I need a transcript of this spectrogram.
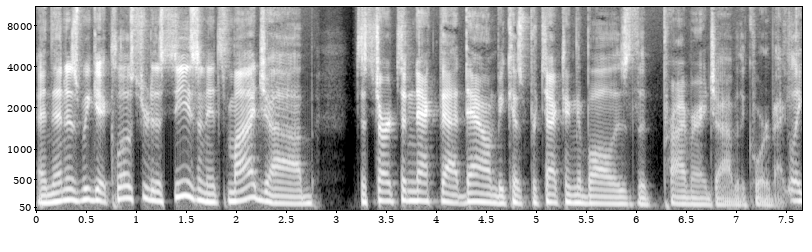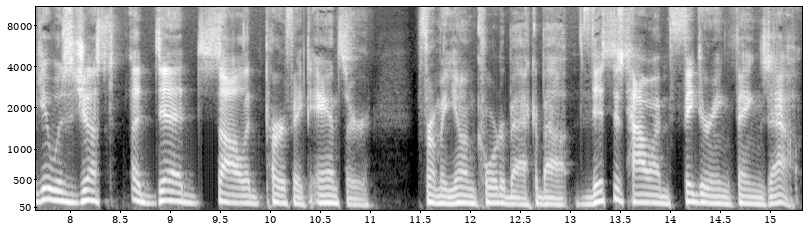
And then as we get closer to the season, it's my job to start to neck that down because protecting the ball is the primary job of the quarterback. Like it was just a dead solid perfect answer from a young quarterback about this is how I'm figuring things out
